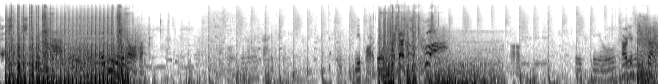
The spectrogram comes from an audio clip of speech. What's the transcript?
Finish the mission. พลาดเอ้ยพี่มีคนออกว่ะโอ้ยไม่ต้องไม่ไกลทุกคนรีพอร์ตด้วย Targets in sight.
